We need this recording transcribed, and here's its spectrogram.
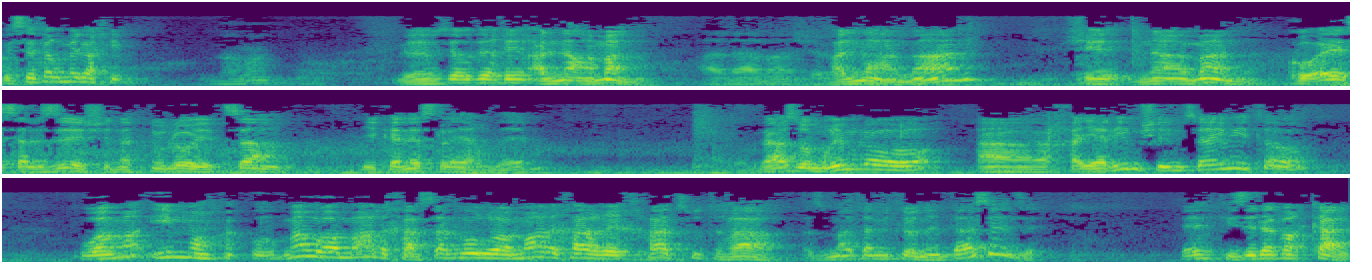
בספר מלכים. מלכים, על נעמן. על נעמן, שנעמן כועס על זה שנתנו לו עצה להיכנס לירדן, ואז אומרים לו, החיילים שנמצאים איתו, הוא אמר, אם, מה הוא אמר לך? סך הכל הוא אמר לך רחצות הר, אז מה אתה מתלונן? תעשה את זה, כן? כי זה דבר קל.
